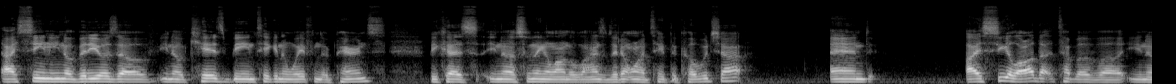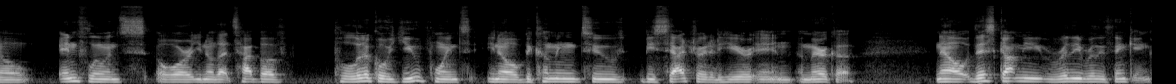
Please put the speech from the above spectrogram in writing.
I've seen, you know, videos of, you know, kids being taken away from their parents because, you know, something along the lines of they don't want to take the COVID shot. And I see a lot of that type of uh, you know influence or you know that type of political viewpoint you know becoming to be saturated here in America. Now this got me really really thinking.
